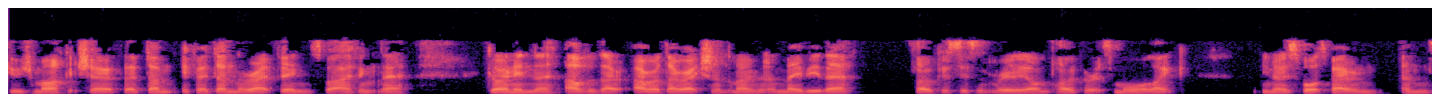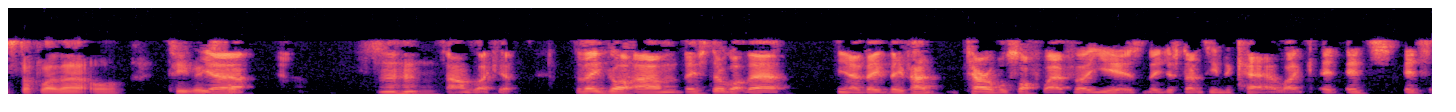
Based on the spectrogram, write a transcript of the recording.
huge market share if they've done if they've done the right things. But I think they're going in the other other direction at the moment, and maybe their focus isn't really on poker. It's more like you know sports betting and stuff like that or TV. Yeah. stuff. hmm Sounds like it. So they've got um they've still got their you know they they've had terrible software for years. And they just don't seem to care. Like it, it's it's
